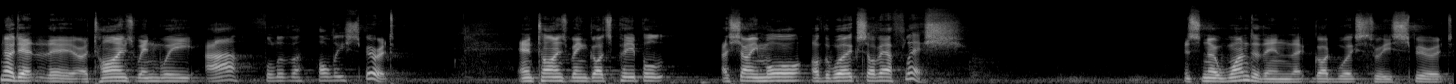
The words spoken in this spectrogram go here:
No doubt there are times when we are full of the Holy Spirit, and times when God's people are showing more of the works of our flesh. It's no wonder then that God works through His Spirit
